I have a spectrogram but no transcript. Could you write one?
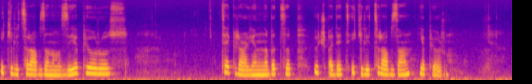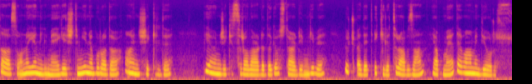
İkili trabzanımızı yapıyoruz. Tekrar yanına batıp 3 adet ikili trabzan yapıyorum. Daha sonra yan ilmeğe geçtim. Yine burada aynı şekilde bir önceki sıralarda da gösterdiğim gibi 3 adet ikili trabzan yapmaya devam ediyoruz.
